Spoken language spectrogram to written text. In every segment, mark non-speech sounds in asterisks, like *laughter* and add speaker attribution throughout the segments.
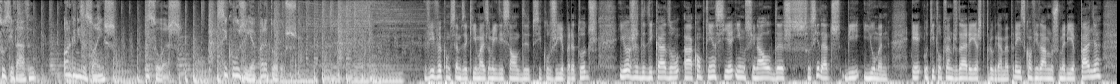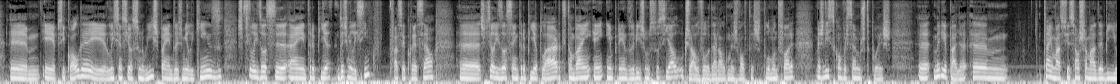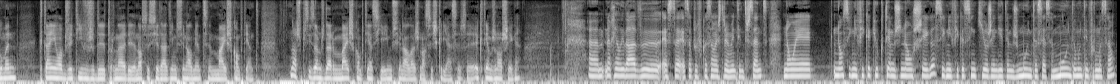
Speaker 1: sociedade, organizações, pessoas. Psicologia para todos.
Speaker 2: Viva, começamos aqui mais uma edição de Psicologia para Todos e hoje dedicado à competência emocional das sociedades, Be Human. É o título que vamos dar a este programa. Para isso convidamos Maria Palha, eh, é psicóloga, licenciou-se no ISPA em 2015, especializou-se em terapia 2005, faço a correção, Uh, especializou-se em terapia pela arte, também em empreendedorismo social, o que já levou a dar algumas voltas pelo mundo fora, mas disso conversamos depois. Uh, Maria Palha um, tem uma associação chamada Be Human que tem objetivos de tornar a nossa sociedade emocionalmente mais competente. Nós precisamos dar mais competência emocional às nossas crianças. A que temos não chega?
Speaker 3: Um, na realidade, essa, essa provocação é extremamente interessante. Não é não significa que o que temos não chega, significa sim que hoje em dia temos muito acesso a muita, muita informação.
